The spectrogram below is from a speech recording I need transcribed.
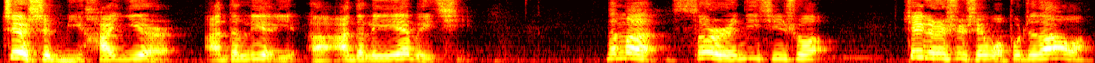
这是米哈伊尔·安德烈啊安德烈耶维奇。”那么索尔尼琴说：“这个人是谁？我不知道啊。”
